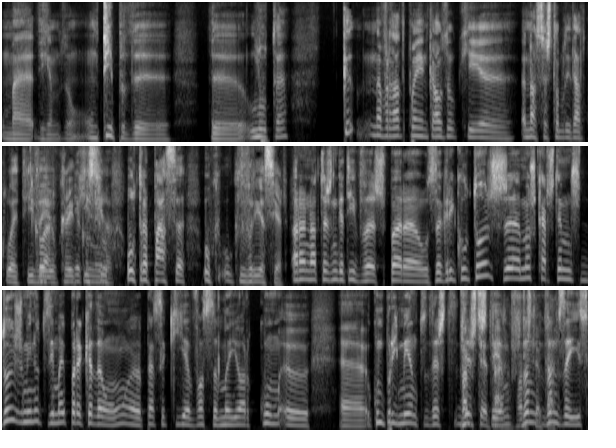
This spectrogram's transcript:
uma, digamos, um, um tipo de, de luta que na verdade põe em causa o que é a nossa estabilidade coletiva claro, e eu creio que isso ultrapassa o que, o que, deveria ser. Ora, notas negativas para os agricultores. Uh, meus caros, temos dois minutos e meio para cada um. Uh, peço aqui a vossa maior cum, uh, cumprimento deste, vamos destes tentar, tempos. Vamos, vamos, vamos, a isso.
